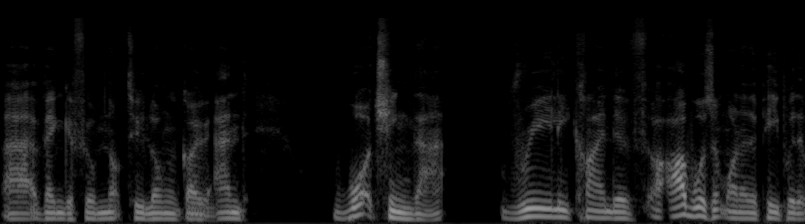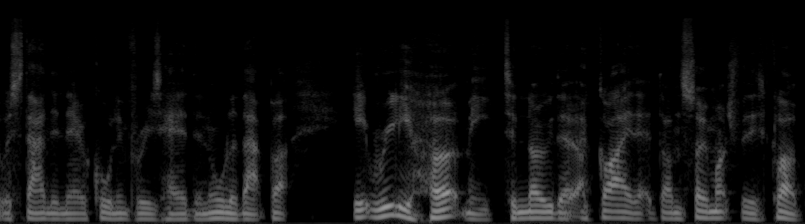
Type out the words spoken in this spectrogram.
uh, Wenger film not too long ago, mm. and watching that really kind of I wasn't one of the people that was standing there calling for his head and all of that, but it really hurt me to know that a guy that had done so much for this club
